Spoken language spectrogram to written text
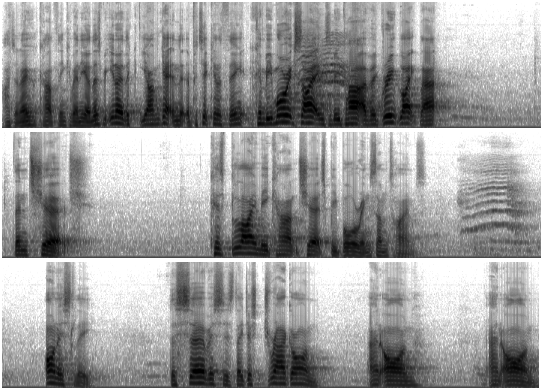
I don't know, I can't think of any others, but you know, the, yeah, I'm getting that a particular thing. It can be more exciting to be part of a group like that than church. Because blimey, can't church be boring sometimes? Honestly, the services, they just drag on and on and on.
